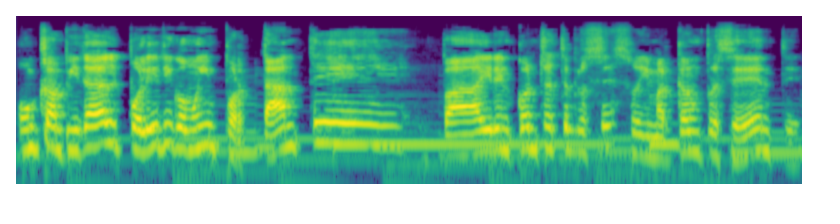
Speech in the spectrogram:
Un capital político muy importante para ir en contra de este proceso y marcar un precedente.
